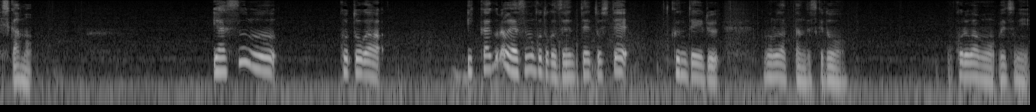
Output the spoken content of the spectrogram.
しかも休むことが1回ぐらいは休むことが前提として組んでいるものだったんですけどこれはもう別に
